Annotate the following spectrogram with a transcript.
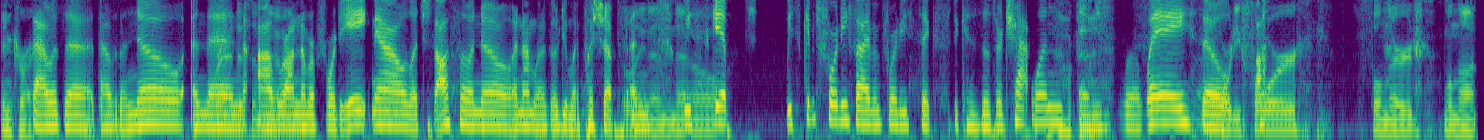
Look. Incorrect. that was a that was a no, and then Brad is a uh, we're on number 48 now, which is also a no. And I'm gonna go do my push-ups. And no. we skipped we skipped 45 and 46 because those are chat ones Oh, and we're away. So 44 full nerd will not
